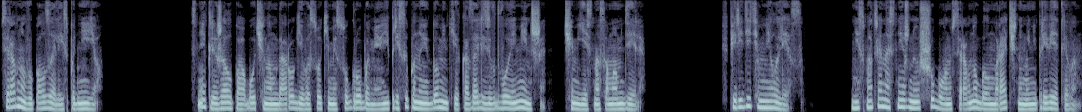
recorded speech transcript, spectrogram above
все равно выползали из-под нее. Снег лежал по обочинам дороги высокими сугробами, и присыпанные домики казались вдвое меньше, чем есть на самом деле. Впереди темнел лес. Несмотря на снежную шубу, он все равно был мрачным и неприветливым.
